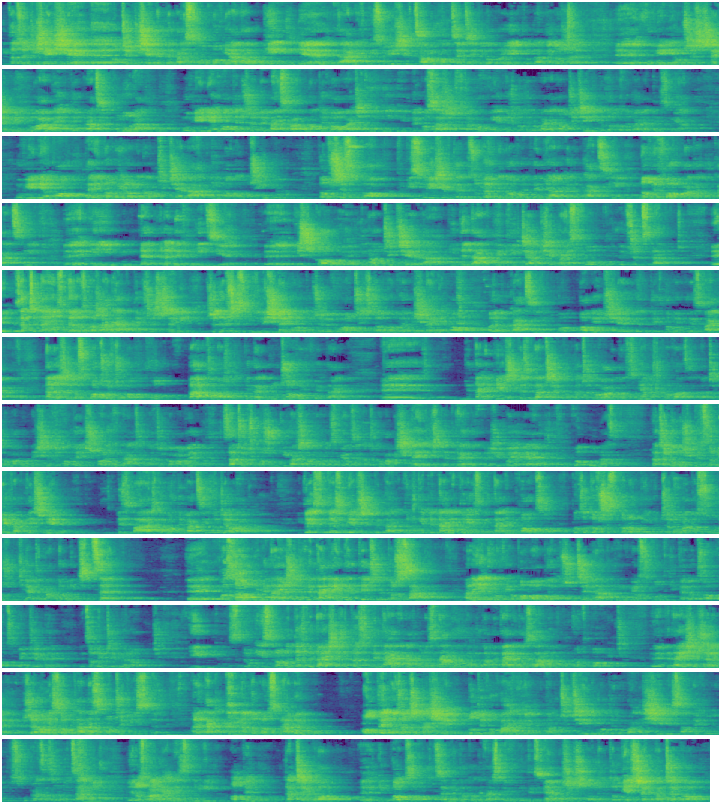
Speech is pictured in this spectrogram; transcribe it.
I to, co dzisiaj się, e, o czym dzisiaj będę Państwu opowiadał, pięknie tak, wpisuje się w całą koncepcję tego projektu, dlatego że e, mówienie o przestrzeni wirtualnej, o tej pracy w chmurach, mówienie o tym, żeby Państwa motywować i, i, i wyposażyć w taką umiejętność motywowania nauczycieli do dokonywania tych zmian. Mówienie o tej nowej roli nauczyciela i o coachingu. To wszystko wpisuje się w ten zupełnie nowy wymiar edukacji, nowy format edukacji e, i te redefinicje e, i szkoły, i nauczyciela, i dydaktyki chciałbym się Państwu przedstawić. E, Zaczynając te rozważania w tej przestrzeni, przede wszystkim myśleniu o tym, żeby włączyć to nowe myślenie o, o edukacji, po- podjąć się tych nowych wyzwań, należy rozpocząć od dwóch bardzo ważnych pytań, kluczowych pytań. Pytanie pierwsze to jest dlaczego? Dlaczego mamy tę zmianę wprowadzać? Dlaczego mamy myśleć o tej szkole inaczej? Dlaczego mamy zacząć poszukiwać nowych rozwiązań? Dlaczego mamy śledzić te trendy, które się pojawiają wokół nas? Dlaczego musimy sobie faktycznie wyzwalać tę motywację do działania? I to jest, to jest pierwsze pytanie. Drugie pytanie to jest pytanie po co? Po co to wszystko robimy? Czemu ma to służyć? Jaki ma to mieć cel? Yy, Pozornie wydają się te pytania identyczne, tożsame, ale jeden mówi o powody, o przyczyny, a drugi mówi o skutki tego, co, co, będziemy, co będziemy robić. I z drugiej strony też wydaje się, że to jest pytanie, na które znamy, na, na pytanie to znamy odpowiedź. Yy, Wydaje się, że, że one są dla nas oczywiste, ale tak na dobrą sprawę od tego zaczyna się motywowanie nauczycieli, motywowanie siebie samych, y, współpraca z rodzicami, y, rozmawianie z nimi o tym, dlaczego y, i po co chcemy dokonywać tych, tych zmian naszej. To pierwsze dlaczego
